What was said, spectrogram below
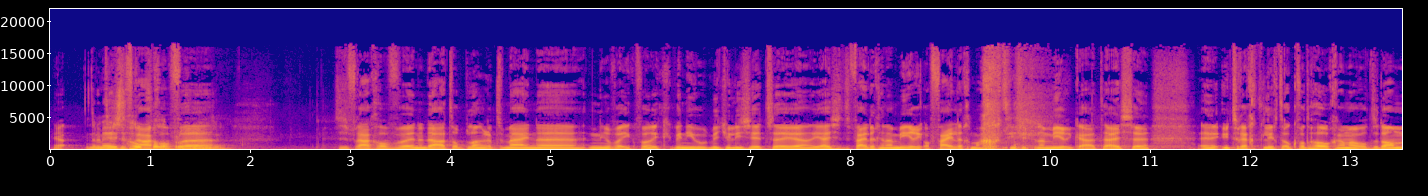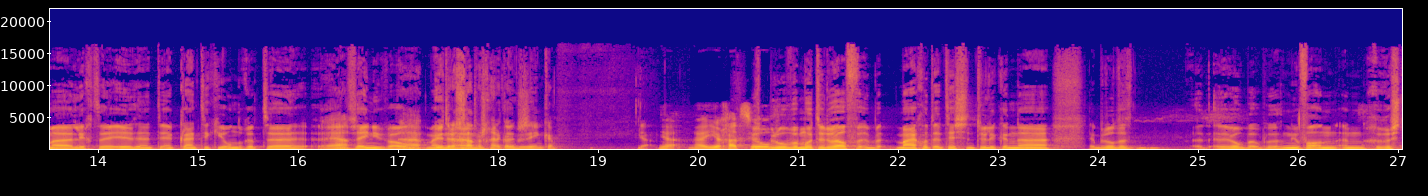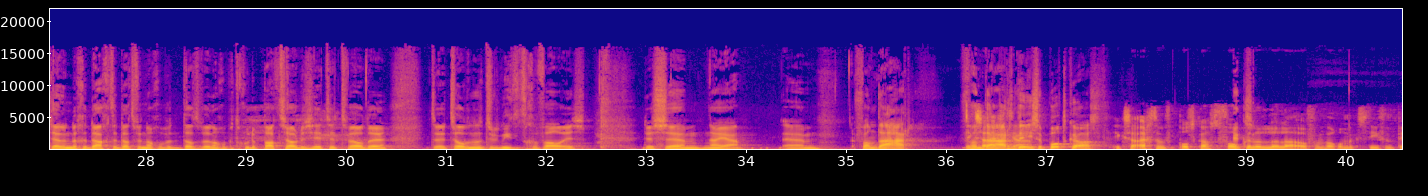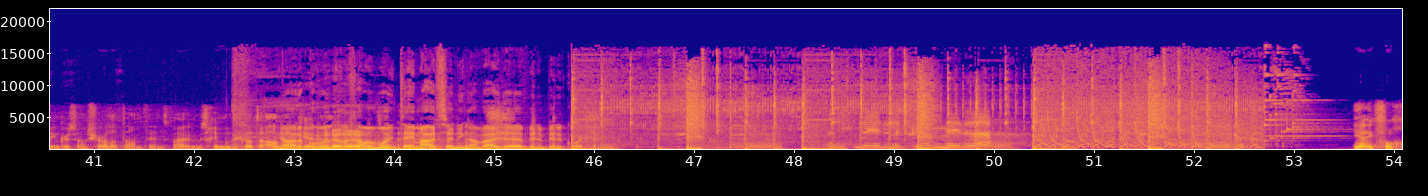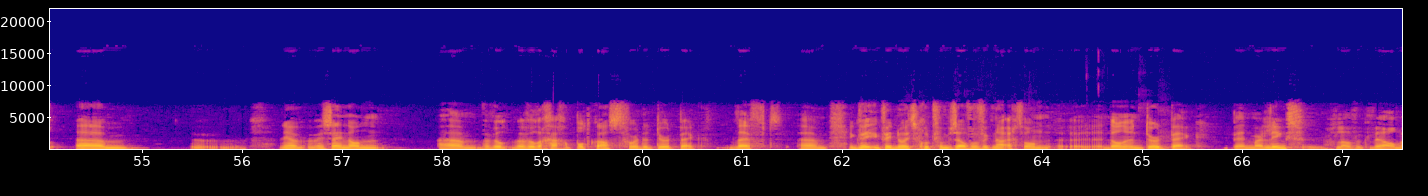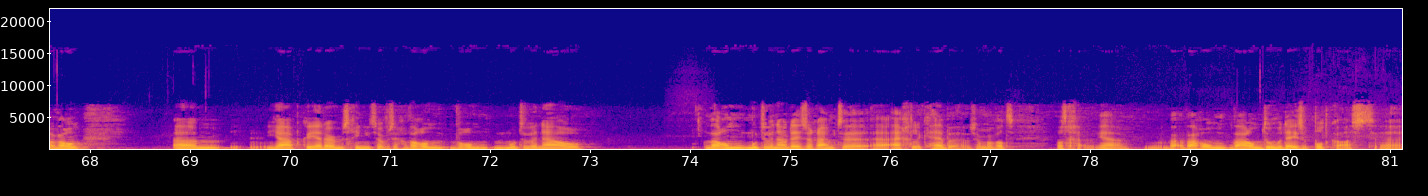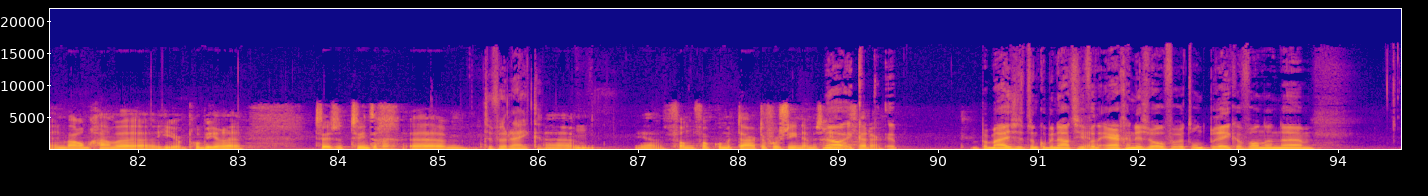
ja. de meest hoopvolle of, prognose. Is de vraag of we inderdaad op langere termijn, eh, in ieder geval, ik, van- ik, weet niet hoe het met jullie zit. Eh, jij zit veilig in Amerika, of veilig, maar goed, die zit in Amerika thuis. Eh, en Utrecht ligt ook wat hoger, maar Rotterdam eh, ligt eh, een, een klein tikje onder het eh, zeeniveau. Ja, Mijn, Utrecht gaat ehm, waarschijnlijk ook zinken. Ja, nou, hier gaat het Dus ik heel... bedoel, we moeten er wel. Maar goed, het is natuurlijk een. eh, ik bedoel, dat, heel- in ieder geval een, een geruststellende gedachte dat we, nog op het, dat we nog op het goede pad zouden zitten. Terwijl, de, te- terwijl dat natuurlijk niet het geval is. Dus, ehm, nou ja. ehm, Vandaar. Vandaar echt, ja. deze podcast. Ik zou echt een podcast vol Ik- kunnen lullen over waarom ik Steven Pinker zo'n charlatan vind. Maar misschien moet ik dat een andere nou, daar, keer komen, doen. we- daar gaan we een mooie thema-uitzending aan wijden binnen, binnenkort. Het lelijke midden. Ja, ik vroeg. ehm, eh, ja, we zijn dan. ehm, we, wil, we wilden graag een podcast voor de Dirtbag Left. Ehm, ik, weet, ik weet nooit zo goed van mezelf of ik nou echt wel een, eh, dan een dirtbag ben. Maar links geloof ik wel. Maar waarom. ehm Jaap, kun jij daar misschien iets over zeggen? Waarom, waarom moeten we nou. Waarom moeten we nou deze ruimte eh, eigenlijk hebben? Zeg maar, wat, wat ga- ja, wa- waarom, waarom doen we deze podcast? Eh, en waarom gaan we hier proberen 2020 ehm, Te verrijken. ehm, ja, van, van commentaar te voorzien en misschien Nou, wel ik- verder? Bij mij is het een combinatie Ja. van ergernis over het ontbreken van een. ehm,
